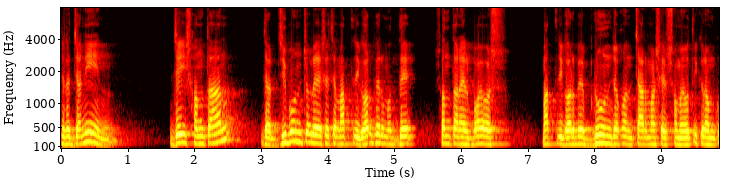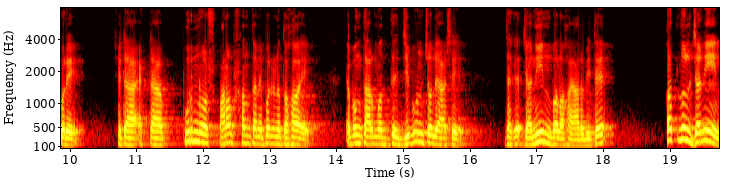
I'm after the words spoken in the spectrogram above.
যেটা জানিন, যেই সন্তান যার জীবন চলে এসেছে মাতৃগর্ভের মধ্যে, সন্তানের বয়স মাতৃগর্ভে ভ্রূণ যখন চার মাসের সময় অতিক্রম করে সেটা একটা পূর্ণ মানব সন্তানে পরিণত হয় এবং তার মধ্যে জীবন চলে আসে, যাকে জানিন বলা হয় আরবিতে। কতলুল জানিন,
